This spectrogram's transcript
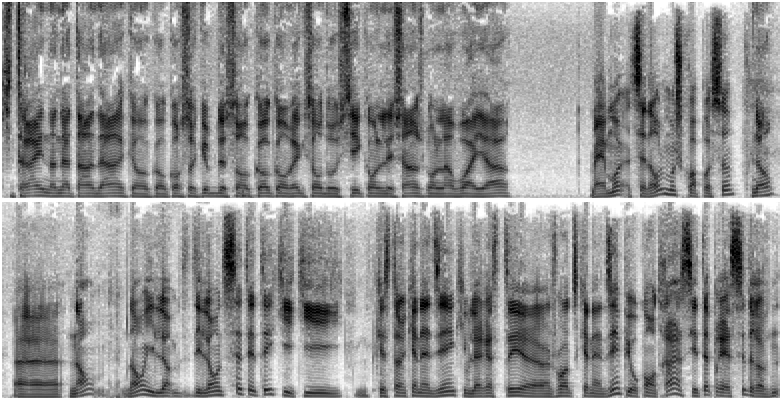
Qui traîne en attendant qu'on s'occupe de son cas, qu'on règle son dossier, qu'on l'échange, qu'on l'envoie ailleurs? Ben moi, c'est drôle, moi je crois pas ça. Non? Euh, non, non, ils l'ont dit cet été qui, qui, que c'était un Canadien qui voulait rester euh, un joueur du Canadien. Puis au contraire, s'il était pressé de revenir,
